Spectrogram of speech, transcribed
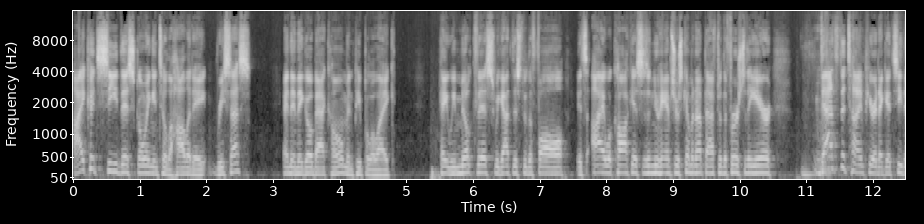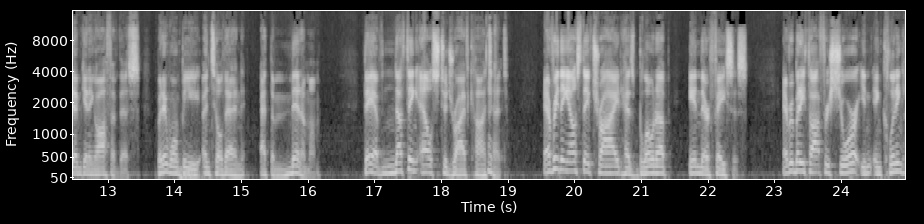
I could see this going until the holiday recess, and then they go back home, and people are like, "Hey, we milked this. We got this through the fall. It's Iowa caucus, and New Hampshire's coming up after the first of the year." That's the time period I could see them getting off of this, but it won't be until then at the minimum. They have nothing else to drive content. Everything else they've tried has blown up in their faces. Everybody thought for sure, including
